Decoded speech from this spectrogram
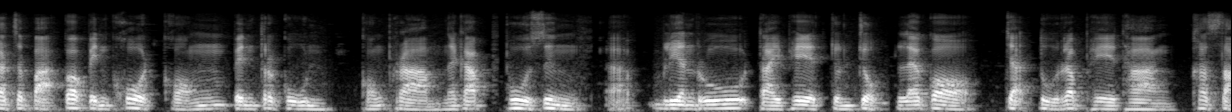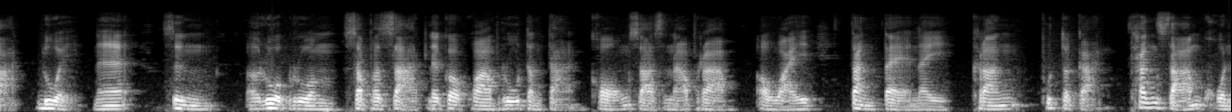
กัสปะก็เป็นโคดของเป็นตระกูลของพราหมณ์นะครับ ผู้ซึ่งเรียนรู้ไตรเพศจนจบ แล้วก็จะตุรเพทางคศาสตร์ด้วยนะฮะซึ่งรวบรวมสรรพศาสตร์ และก็ความรู้ต่างๆ ของศาสนาพราหมณ์เอาไว้ตั้งแต่ในครั้งพุทธกาลทั้งสามคน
